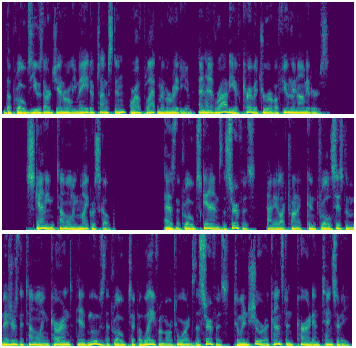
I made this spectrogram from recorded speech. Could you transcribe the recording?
The probes used are generally made of tungsten or of platinum iridium and have radii of curvature of a few nanometers. Scanning tunneling microscope. As the probe scans the surface, an electronic control system measures the tunneling current and moves the probe tip away from or towards the surface to ensure a constant current intensity.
